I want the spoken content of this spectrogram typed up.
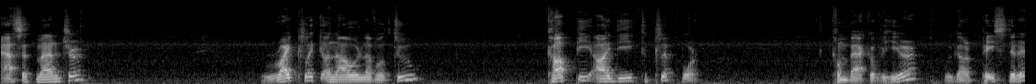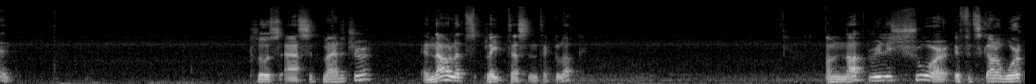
Asset Manager. Right click on our level 2. Copy ID to clipboard. Come back over here. We're gonna paste it in close asset manager. And now let's play test and take a look. I'm not really sure if it's gonna work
